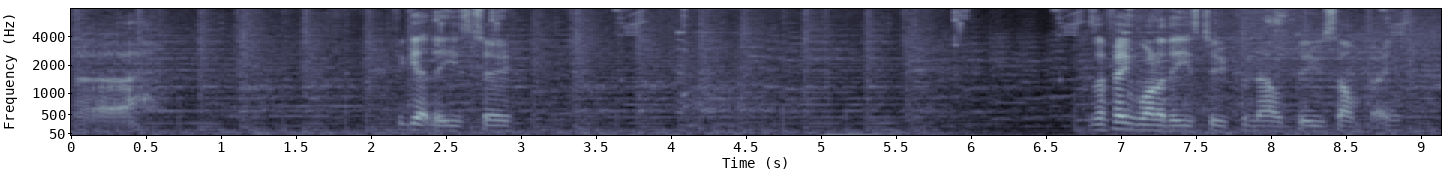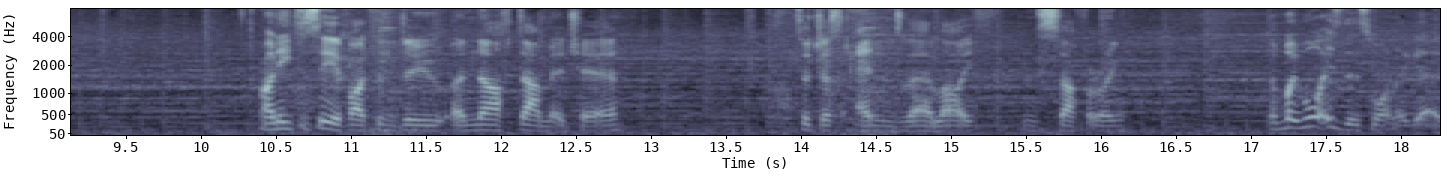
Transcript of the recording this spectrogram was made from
Uh, forget these two. Because I think one of these two can now do something. I need to see if I can do enough damage here to just end their life and suffering. And wait, what is this one again?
